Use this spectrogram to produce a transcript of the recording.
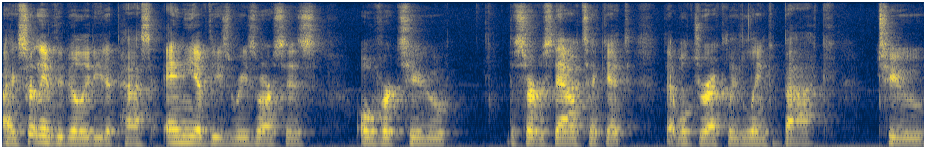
I certainly have the ability to pass any of these resources over to the ServiceNow ticket that will directly link back to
